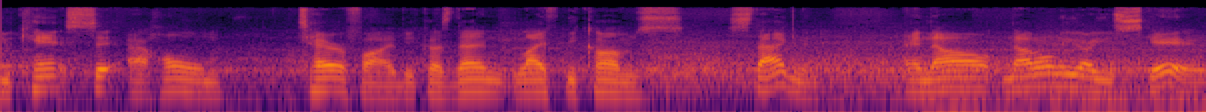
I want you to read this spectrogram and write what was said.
you can't sit at home terrified because then life becomes stagnant. And now, not only are you scared,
